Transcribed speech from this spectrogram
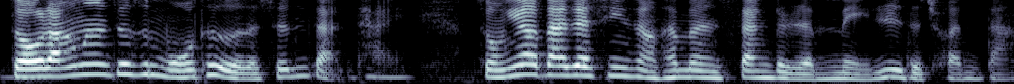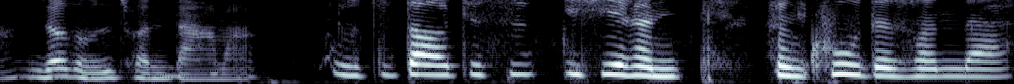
走廊呢就是模特儿的伸展台，总要大家欣赏他们三个人每日的穿搭。你知道什么是穿搭吗？我知道，就是一些很很酷的穿搭，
